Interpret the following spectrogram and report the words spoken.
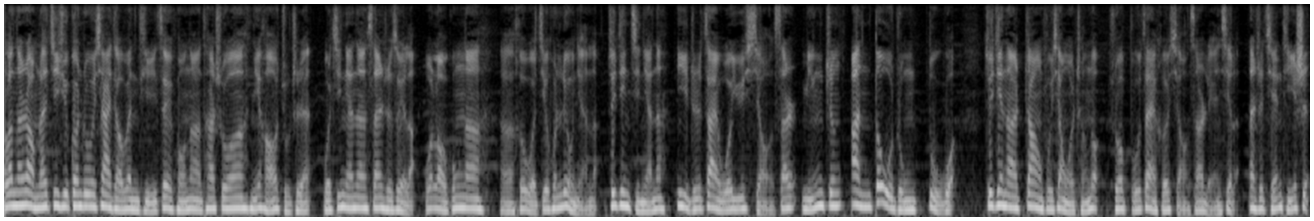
好了，那让我们来继续关注下一条问题。这位朋友呢，他说：“你好，主持人，我今年呢三十岁了，我老公呢，呃，和我结婚六年了。最近几年呢，一直在我与小三儿明争暗斗中度过。最近呢，丈夫向我承诺说不再和小三儿联系了，但是前提是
